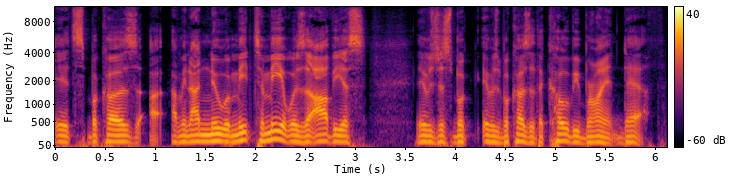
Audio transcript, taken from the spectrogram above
it's because I mean I knew to me it was obvious. It was just it was because of the Kobe Bryant death.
